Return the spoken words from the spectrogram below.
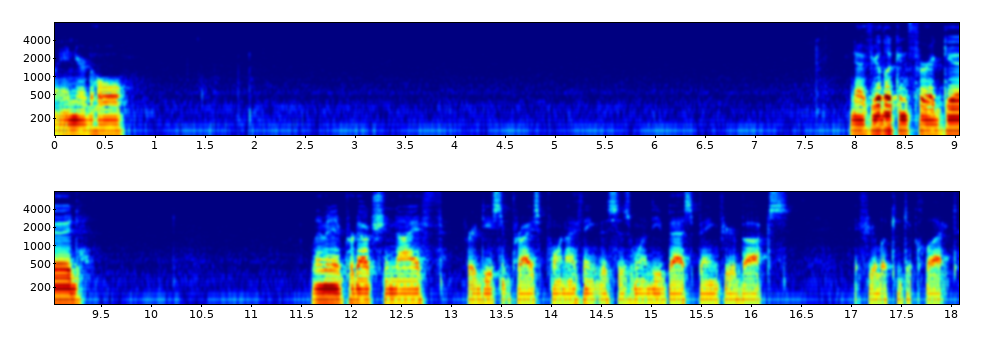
Lanyard hole. You know, if you're looking for a good limited production knife for a decent price point, I think this is one of the best bang for your bucks if you're looking to collect.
